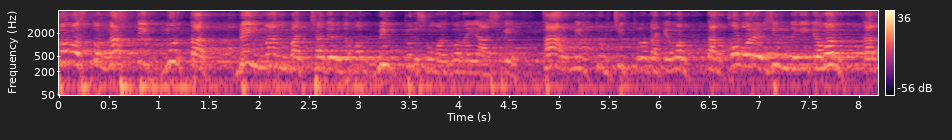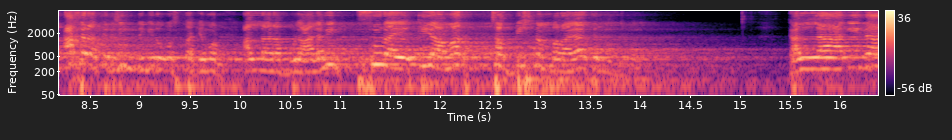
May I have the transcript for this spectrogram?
সমস্ত নাস্তিক মুরতাদ বেঈমান বাচ্চাদের যখন মৃত্যুর সময় গনাই আসবে তার মৃত্যুর চিত্রটা কেমন তার কবরের জিন্দগি কেমন তার আখেরাতের জিন্দগির অবস্থা কেমন আল্লাহ রাব্বুল আলামিন সূরা কিয়ামাত 26 নম্বর আয়াতের মধ্যে বলে কাল্লা ইযা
